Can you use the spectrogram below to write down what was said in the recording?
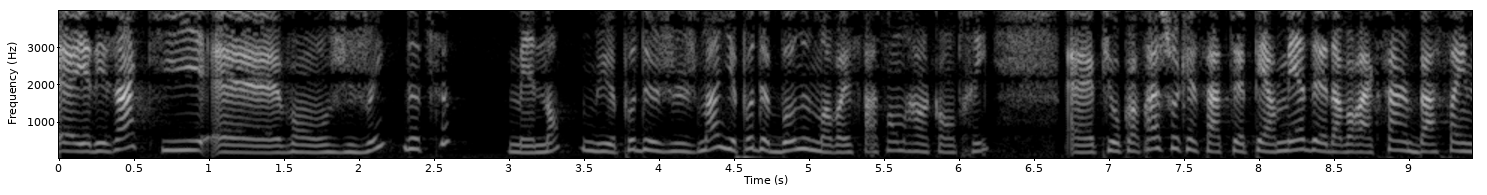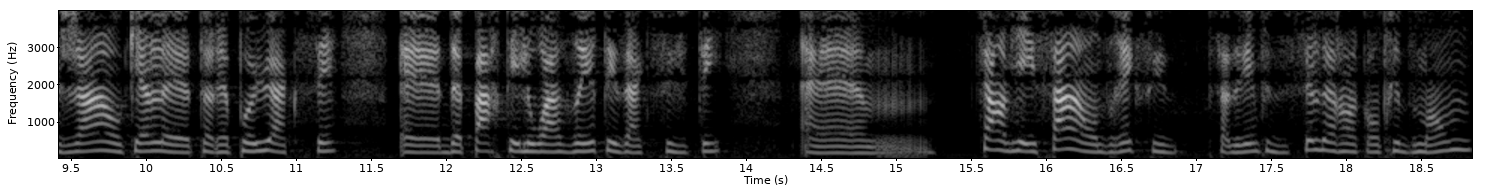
Euh, Il y a des gens qui euh, vont juger de ça. Mais non, il n'y a pas de jugement, il n'y a pas de bonne ou de mauvaise façon de rencontrer. Euh, puis au contraire, je trouve que ça te permet d'avoir accès à un bassin de gens auquel tu n'aurais pas eu accès de par tes loisirs, tes activités. Euh, tu sais, en vieillissant, on dirait que ça devient plus difficile de rencontrer du monde.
